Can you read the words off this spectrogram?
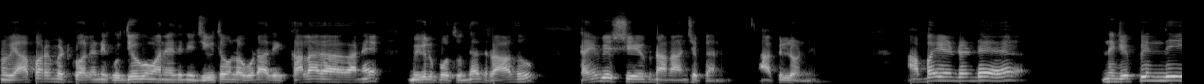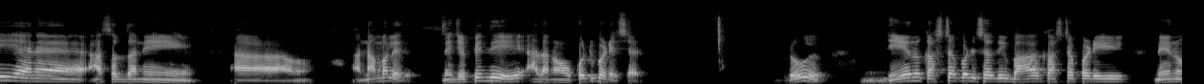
నువ్వు వ్యాపారం పెట్టుకోవాలి. నీకు ఉద్యోగం అనేది నీ జీవితంలో కూడా అది కళగానే మిగిలిపోతుంది. అది రాదు. టైం వేస్ట్ చేయకు నాన్న అని చెప్పాను ఆ పిల్లోడిని. ఆ అబ్బాయి ఏంటంటే నేను చెప్పింది ఆయన అసలు దాన్ని నమ్మలేదు. నేను చెప్పింది అతను కొట్టిపడేశాడు. ఇప్పుడు నేను కష్టపడి చదివి బాగా కష్టపడి నేను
